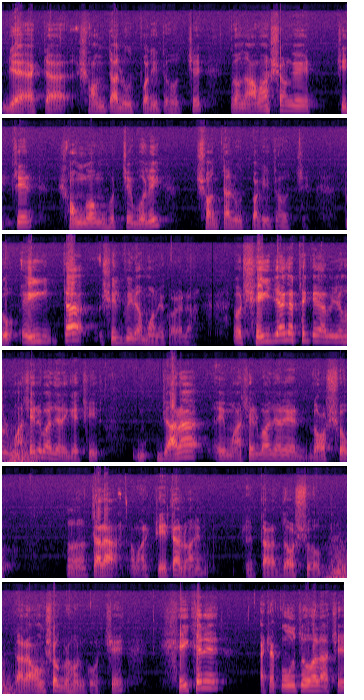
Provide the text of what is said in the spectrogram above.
যে একটা সন্তান উৎপাদিত হচ্ছে এবং আমার সঙ্গে চিত্রের সঙ্গম হচ্ছে বলেই সন্তান উৎপাদিত হচ্ছে। তো এইটা শিল্পীরা মনে করে না। এবার সেই জায়গা থেকে আমি যখন মাছের বাজারে গেছি, যারা এই মাছের বাজারের দর্শক তারা আমার ক্রেতা নয়, তারা দর্শক, তারা অংশগ্রহণ করছে, সেইখানে একটা কৌতূহল আছে,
